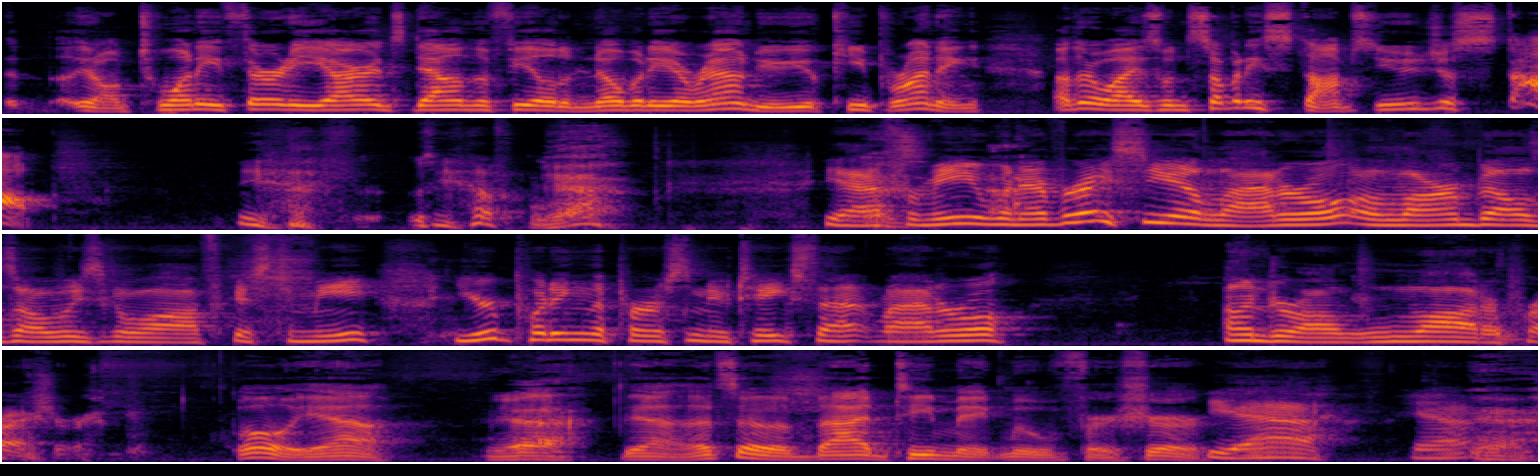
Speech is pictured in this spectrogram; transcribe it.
you know, 20, 30 yards down the field and nobody around you, you keep running. Otherwise, when somebody stops you, you just stop. Yeah. Yeah. Yeah. Yeah, for me, whenever I see a lateral, alarm bells always go off because to me, you're putting the person who takes that lateral under a lot of pressure. Oh, yeah. Yeah. Yeah, that's a bad teammate move for sure. Yeah, yeah. Yeah.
